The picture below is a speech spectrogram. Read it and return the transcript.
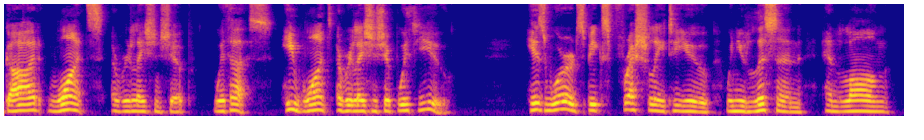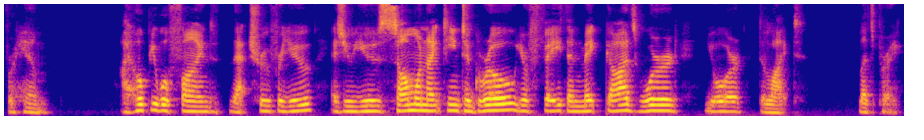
God wants a relationship with us. He wants a relationship with you. His word speaks freshly to you when you listen and long for Him. I hope you will find that true for you as you use Psalm 119 to grow your faith and make God's word your delight. Let's pray.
